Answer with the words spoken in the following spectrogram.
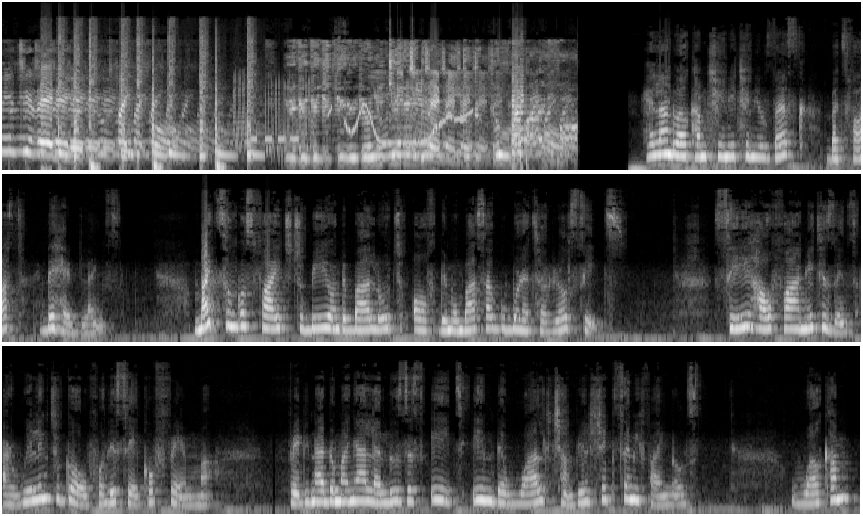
Unity Radio 254. Unity Radio 254. Hello and welcome to Unity News Desk, but first, the headlines. Mike Sonko's fight to be on the ballot of the Mombasa gubernatorial seat. See how far netizens are willing to go for the sake of fame. Ferdinand Omanyala loses it in the World Championship semi-finals. Welcome.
